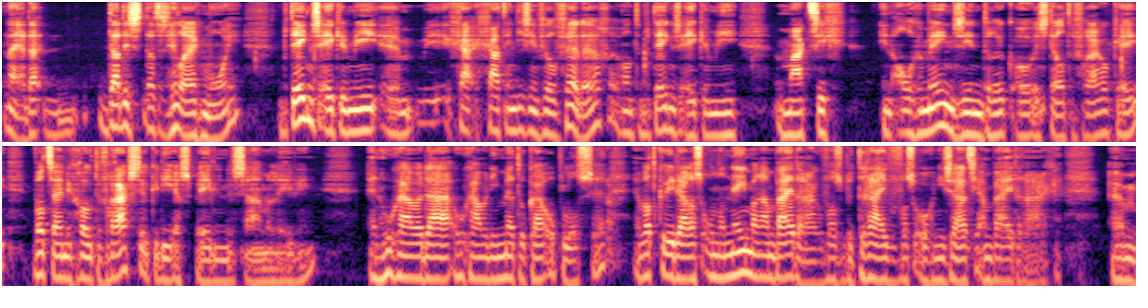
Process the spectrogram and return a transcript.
nou ja, dat, dat, is, dat is heel erg mooi. Betekeniseconomie um, gaat in die zin veel verder. Want de betekeniseconomie maakt zich in algemeen zin druk oh, en stelt de vraag: oké, wat zijn de grote vraagstukken die er spelen in de samenleving? En hoe gaan we, daar, hoe gaan we die met elkaar oplossen? En wat kun je daar als ondernemer aan bijdragen, of als bedrijf of als organisatie aan bijdragen? Ehm,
